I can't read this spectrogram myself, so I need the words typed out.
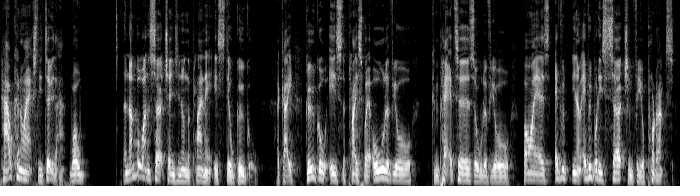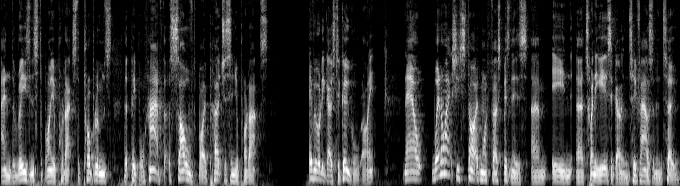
How can I actually do that?" Well, the number one search engine on the planet is still Google. Okay, Google is the place where all of your competitors, all of your buyers, every you know, everybody's searching for your products and the reasons to buy your products, the problems that people have that are solved by purchasing your products. Everybody goes to Google, right? Now, when I actually started my first business um, in uh, 20 years ago in 2002,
